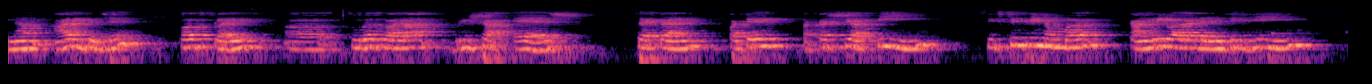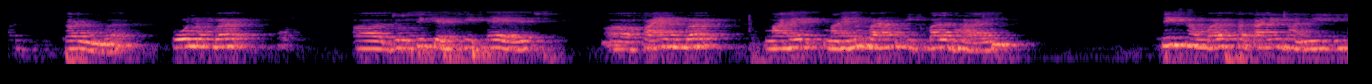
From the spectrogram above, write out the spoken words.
ઇનામ આ રીતે છે. ફર્સ્ટ પ્રાઇઝ સુરતવાળા બ્રિશા એશ second Patel Takshya P 63 number कांगरी वाला डेंसी D third number four number Joshi कैसी एच फाइव नंबर माहिर माहिनु इकबाल भाई six number Satani Dhanvi D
